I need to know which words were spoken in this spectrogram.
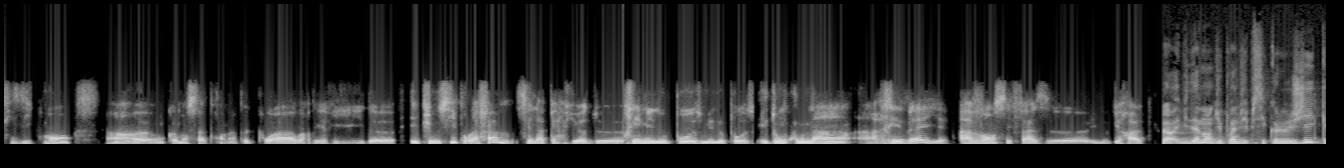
physiquement. Hein, euh, on commence à prendre un peu de poids, avoir des rides. Euh, et puis aussi pour la femme, c'est la période préménopause, ménopause. Et donc on a un, réveil avant ces phases inaugurales. Alors évidemment, du point de vue psychologique,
